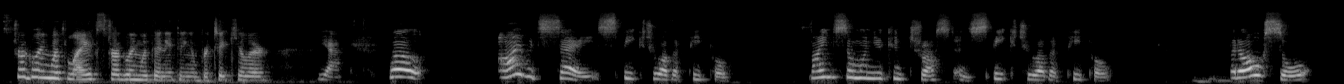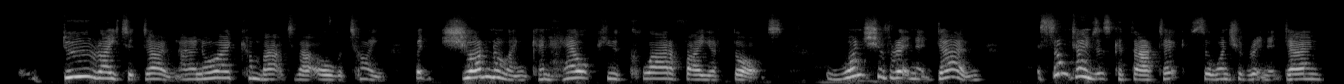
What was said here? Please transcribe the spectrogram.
Struggling with life, struggling with anything in particular? Yeah. Well, I would say speak to other people. Find someone you can trust and speak to other people. But also, do write it down. And I know I come back to that all the time, but journaling can help you clarify your thoughts once you've written it down, sometimes it's cathartic. So once you've written it down,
